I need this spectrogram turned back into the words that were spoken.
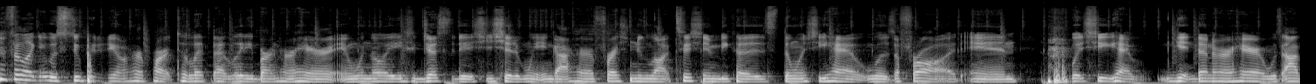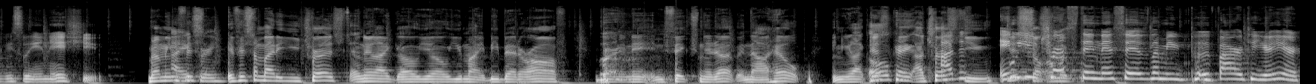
I feel like it was stupidity on her part to let that lady burn her hair. And when the lady suggested it, she should have went and got her a fresh new loctician because the one she had was a fraud, and what she had getting done to her hair was obviously an issue. But I mean, if I it's agree. if it's somebody you trust and they're like, "Oh, yo, you might be better off burning it and fixing it up, and I'll help," and you're like, oh, "Okay, I trust I just, you." Who just you so trusting that says, "Let me put fire to your hair"?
